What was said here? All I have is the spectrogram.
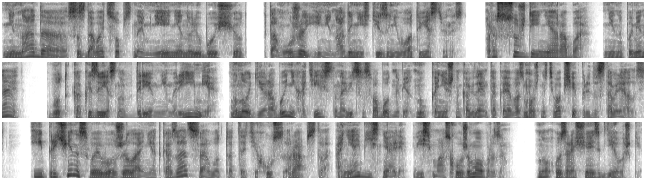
не надо создавать собственное мнение на любой счет, к тому же и не надо нести за него ответственность. Рассуждение раба не напоминает? Вот, как известно, в Древнем Риме многие рабы не хотели становиться свободными. Ну, конечно, когда им такая возможность вообще предоставлялась. И причины своего желания отказаться вот от этих уз рабства они объясняли весьма схожим образом. Но возвращаясь к девушке,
